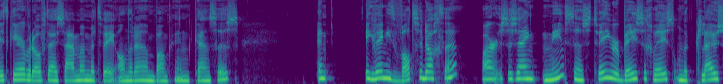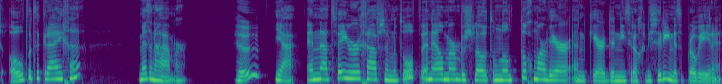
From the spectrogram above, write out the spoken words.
Dit keer berooft hij samen met twee anderen een bank in Kansas. En ik weet niet wat ze dachten, maar ze zijn minstens twee uur bezig geweest om de kluis open te krijgen met een hamer. Huh? Ja, en na twee uur gaven ze het op en Elmer besloot om dan toch maar weer een keer de nitroglycerine te proberen.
